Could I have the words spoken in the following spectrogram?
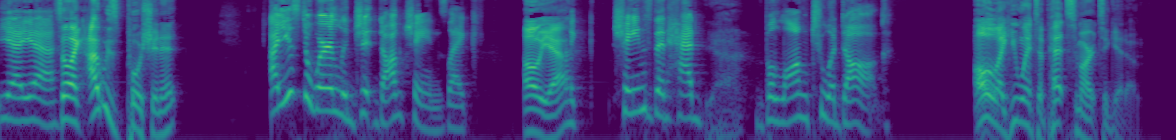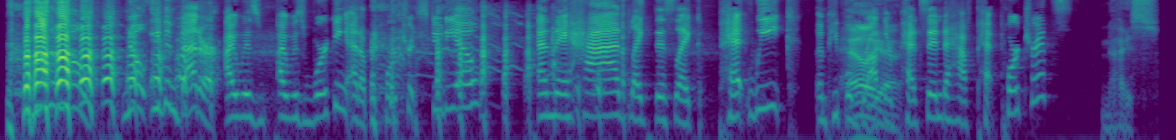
Yeah, yeah. So like I was pushing it. I used to wear legit dog chains, like Oh yeah, like chains that had yeah. belonged to a dog. Oh, like you went to PetSmart to get them. No, no, no, no. Even better. I was I was working at a portrait studio, and they had like this like pet week, and people Hell brought their pets in to have pet portraits. Nice.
